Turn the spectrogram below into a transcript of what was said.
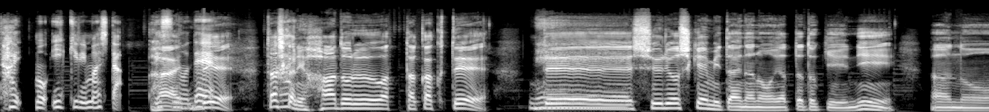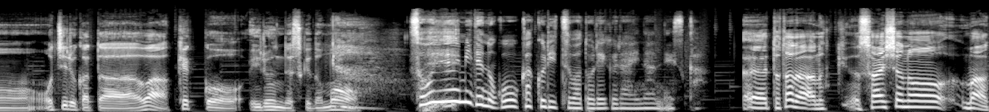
はい、もう言い切りました。ですので。はい、で確かにハードルは高くて、で修了試験みたいなのをやった時にあの落ちる方は結構いるんですけどもそういう意味での合格率はどれぐらいなんですか？えーと、ただあの最初の、まあ、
